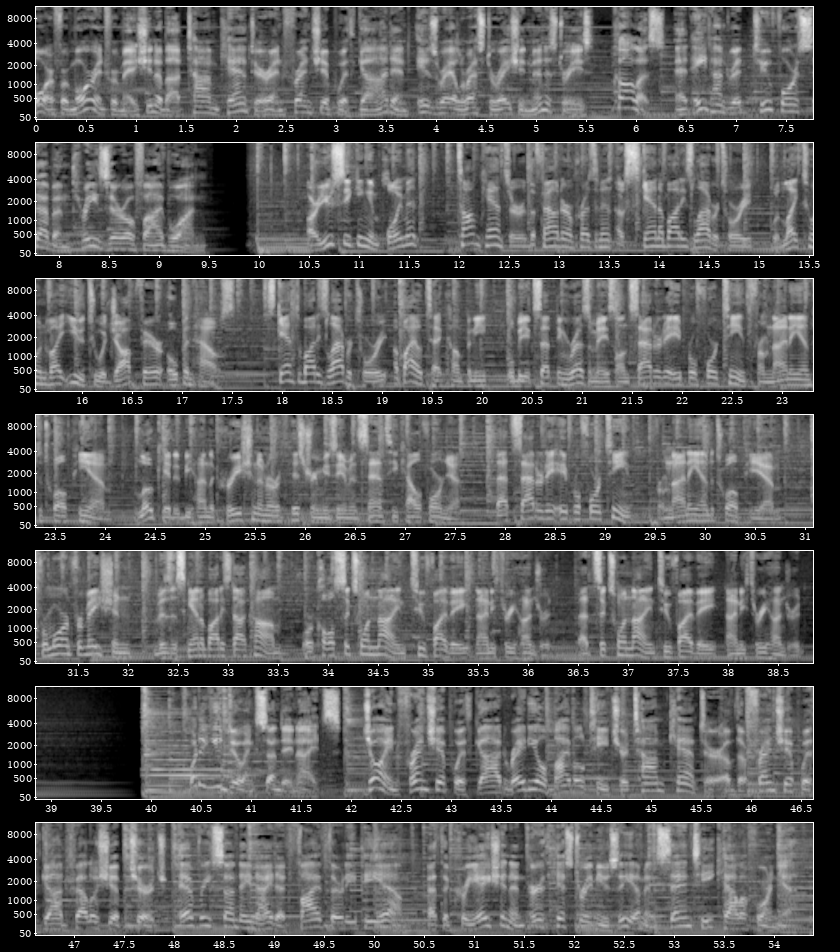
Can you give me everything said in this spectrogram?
Or for more information about Tom Cantor and Friendship with God and Israel Restoration Ministries, call us at 800 247 3051. Are you seeking employment? Tom Cantor, the founder and president of Scantibodies Laboratory, would like to invite you to a job fair open house. Scantibodies Laboratory, a biotech company, will be accepting resumes on Saturday, April 14th from 9 a.m. to 12 p.m., located behind the Creation and Earth History Museum in Santee, California. That's Saturday, April 14th from 9 a.m. to 12 p.m. For more information, visit scantibodies.com or call 619 258 9300. That's 619 258 9300. What are you doing Sunday nights? Join Friendship with God radio Bible teacher Tom Cantor of the Friendship with God Fellowship Church every Sunday night at 5:30 p.m. at the Creation and Earth History Museum in Santee, California.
